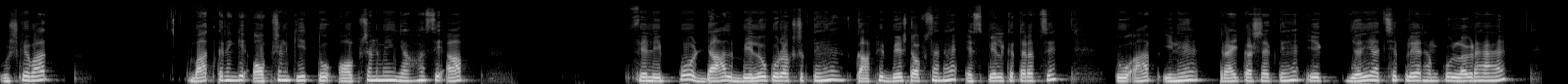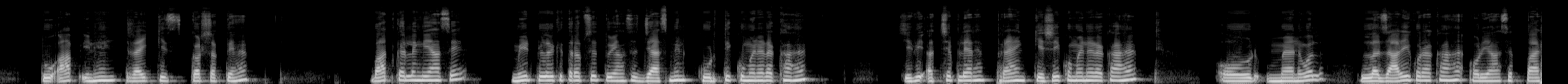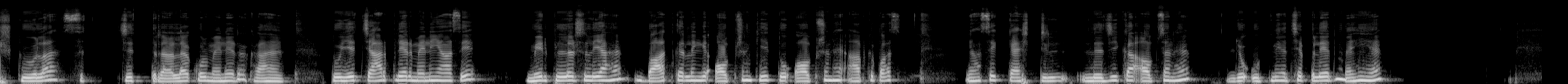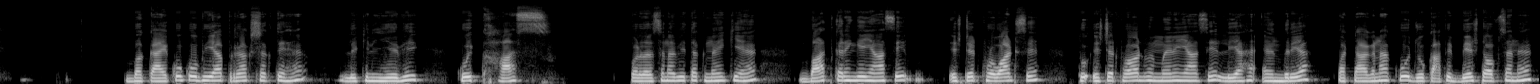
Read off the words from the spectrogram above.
उसके बाद बात करेंगे ऑप्शन की तो ऑप्शन में यहाँ से आप फिलिप्पो डाल बेलो को रख सकते हैं। काफ़ी बेस्ट ऑप्शन है स्पेल की तरफ़ से। तो आप इन्हें ट्राई कर सकते हैं। एक यही अच्छे प्लेयर हमको लग रहा है। तो आप इन्हें ट्राई किस, कर सकते हैं। बात कर लेंगे यहाँ से मिड प्लेयर की तरफ़ से। तो यहाँ से जैस्मिन कुर्ती को मैंने रखा है। ये भी अच्छे प्लेयर हैं। फ्रैंक केसी को मैंने रखा है। और मैनुअल लजारी को रखा है और यहाँ से पास्क्यूला चित्रालय को मैंने रखा है। तो ये चार प्लेयर मैंने यहाँ से मिड प्लेयर से लिया है। बात कर लेंगे ऑप्शन की तो ऑप्शन है आपके पास। यहाँ से कैस्टिलेजी का ऑप्शन है, जो उतने अच्छे प्लेयर नहीं है। बकायको को भी आप रख सकते हैं, लेकिन ये भी कोई खास प्रदर्शन अभी तक नहीं किए हैं। बात करेंगे यहाँ से स्टेट फॉरवर्ड से। तो स्टेट फॉरवर्ड में मैंने यहाँ से लिया है एंद्रिया पटागना को, जो काफ़ी बेस्ट ऑप्शन है।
